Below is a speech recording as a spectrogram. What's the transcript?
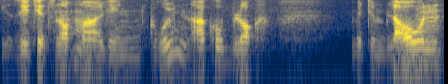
ihr seht jetzt nochmal den grünen Akkublock mit dem blauen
